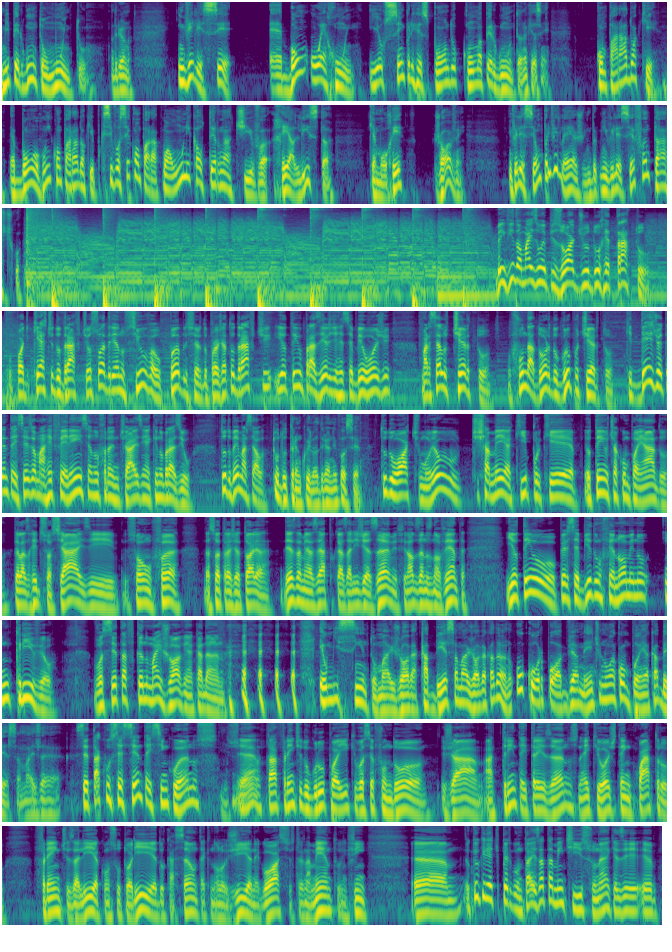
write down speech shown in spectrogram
me perguntam muito, Adriano, envelhecer é bom ou é ruim? E eu sempre respondo com uma pergunta, né? Que assim, comparado a quê? É bom ou ruim comparado a quê? Porque se você comparar com a única alternativa realista, que é morrer jovem, envelhecer é um privilégio, envelhecer é fantástico. Bem-vindo a mais um episódio do Retrato, o podcast do Draft. Eu sou Adriano Silva, o publisher do projeto Draft, e eu tenho o prazer de receber hoje Marcelo Certo, o fundador do Grupo Certo, que desde 86 é uma referência no franchising aqui no Brasil. Tudo bem, Marcelo? Tudo tranquilo, Adriano, e você? Tudo ótimo. Eu te chamei aqui porque eu tenho te acompanhado pelas redes sociais e sou um fã da sua trajetória desde as minhas épocas ali de exame, final dos anos 90. E eu tenho percebido um fenômeno incrível. Você está ficando mais jovem a cada ano. eu me sinto mais jovem, a cabeça mais jovem a cada ano. O corpo, obviamente, não acompanha a cabeça, mas é. Você está com 65 anos, Isso. é, tá à frente do grupo aí que você fundou já há 33 anos, né, e que hoje tem quatro frentes ali, a consultoria, educação, tecnologia, negócios, treinamento, enfim. É, o que eu queria te perguntar é exatamente isso, né? Quer dizer, eu,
